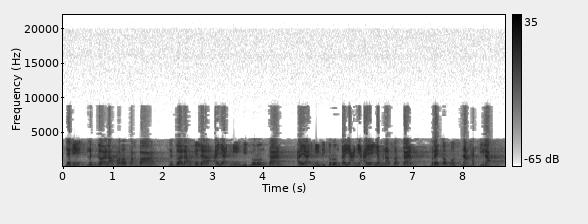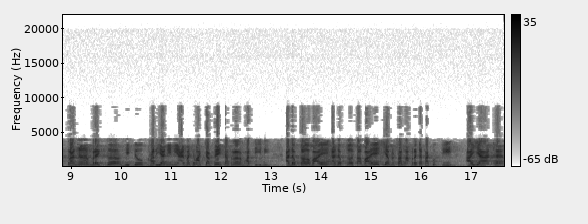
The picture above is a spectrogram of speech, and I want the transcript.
Jadi legalah para sahabat. Legalah bila ayat ini diturunkan ayat ini diturunkan yakni ayat yang menasahkan mereka pun senang hatilah. Kerana mereka hidup harian ini macam-macam cerita dalam hati ini. Ada perkara baik, ada perkara tak baik yang sangat mereka takuti ayat eh,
